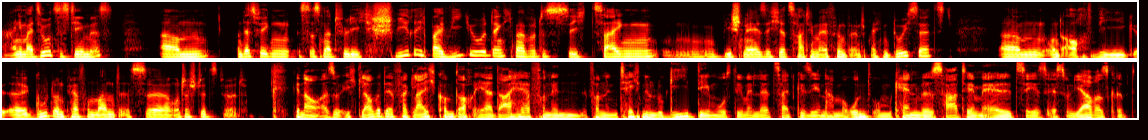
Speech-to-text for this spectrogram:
Animationssystem ist. Ähm, und deswegen ist es natürlich schwierig. Bei Video, denke ich mal, wird es sich zeigen, wie schnell sich jetzt HTML5 entsprechend durchsetzt ähm, und auch wie äh, gut und performant es äh, unterstützt wird. Genau, also ich glaube, der Vergleich kommt auch eher daher von den von den Technologie-Demos, die wir in der Zeit gesehen haben, rund um Canvas, HTML, CSS und JavaScript.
